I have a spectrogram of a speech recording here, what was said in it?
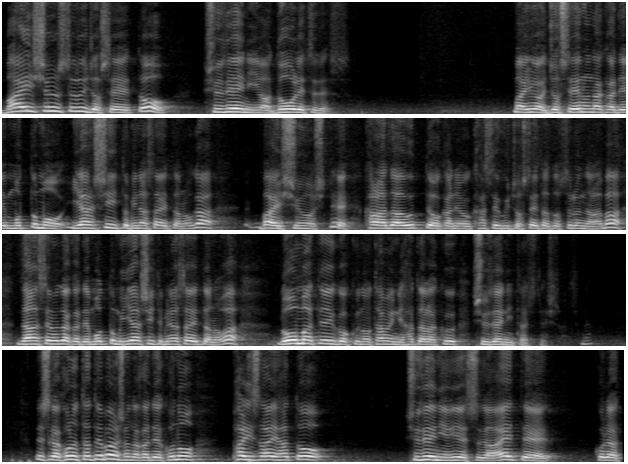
売春する女性と主税人は同列です。まあ、いわゆる女性の中で最も卑しいとみなされたのが売春をして体を打ってお金を稼ぐ女性だとするならば男性の中で最も卑しいとみなされたのはローマ帝国のために働く主税人たちでした。ですからこの例え話の中でこのパリサイ派と主税人イエスがあえてこれは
